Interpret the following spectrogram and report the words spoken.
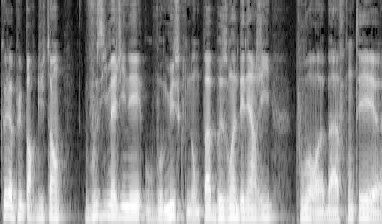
que la plupart du temps, vous imaginez ou vos muscles n'ont pas besoin d'énergie pour euh, bah, affronter euh,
